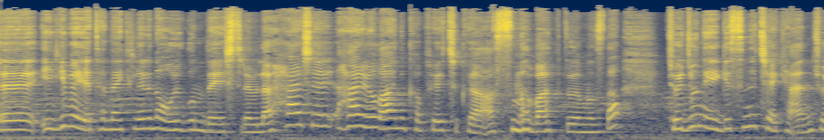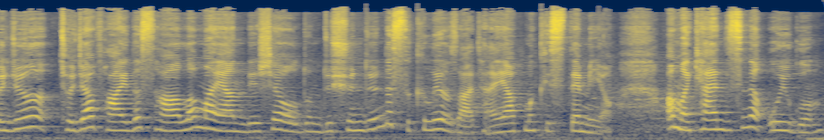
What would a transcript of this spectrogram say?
e, ilgi ve yeteneklerine uygun değiştirebilirler. Her şey her yol aynı kapıya çıkıyor aslında baktığımızda. Çocuğun ilgisini çeken, çocuğu çocuğa fayda sağlamayan bir şey olduğunu düşündüğünde sıkılıyor zaten, yapmak istemiyor. Ama kendisine uygun,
